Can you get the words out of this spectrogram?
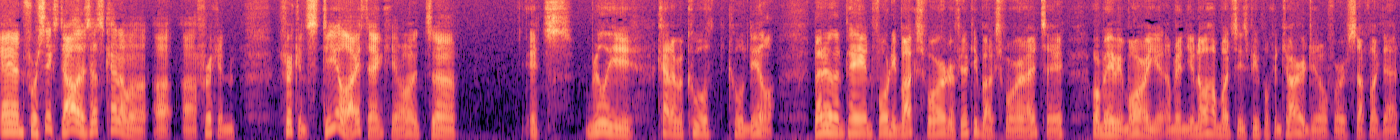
And for six dollars, that's kind of a a, a freaking freaking steal, I think. You know, it's uh, it's really kind of a cool cool deal better than paying 40 bucks for it or 50 bucks for it, I'd say, or maybe more. I mean, you know how much these people can charge, you know, for stuff like that.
